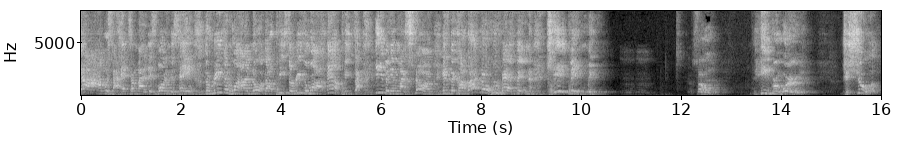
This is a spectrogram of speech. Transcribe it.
ah, I wish I had somebody this morning to say the reason why I know about peace, the reason why I have peace, uh, even in my storm, is because I know who has been keeping me. So, the Hebrew word Yeshua,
